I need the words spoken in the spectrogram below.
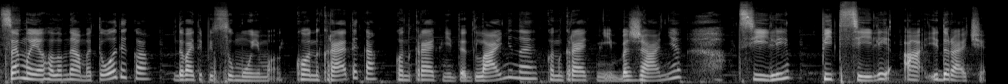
Це моя головна методика. Давайте підсумуємо: конкретика, конкретні дедлайни, конкретні бажання, цілі. Підцілі. А і до речі,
